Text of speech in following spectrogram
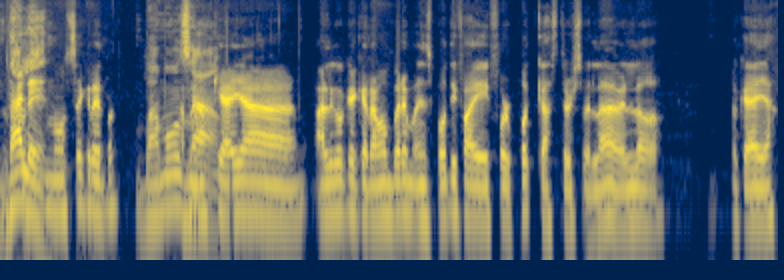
al Dale, próximo secreto. A vamos menos a. que haya algo que queramos ver en Spotify for podcasters, ¿verdad? A ver lo, lo que haya.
